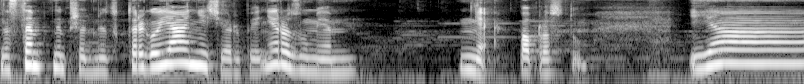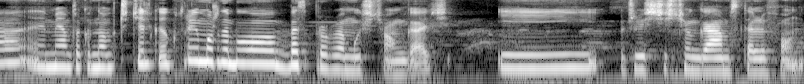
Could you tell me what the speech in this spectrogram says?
Następny przedmiot, którego ja nie cierpię, nie rozumiem. Nie, po prostu. Ja miałam taką nauczycielkę, której można było bez problemu ściągać. I oczywiście ściągałam z telefonu.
